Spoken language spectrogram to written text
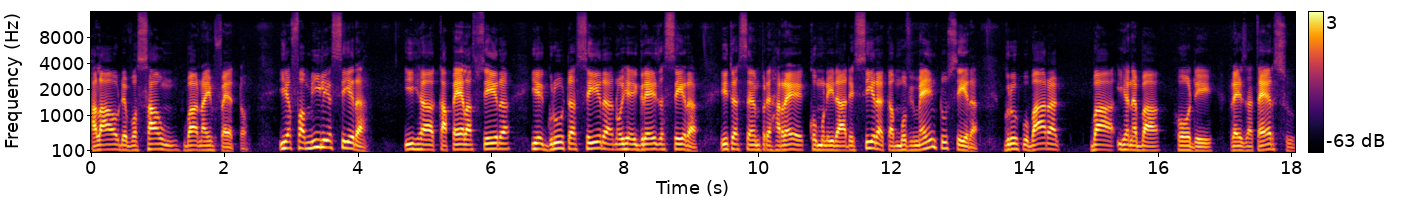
halau devoção ba na infeto. Ia família sera, ia capela sera, ia gruta sera, no ia igreja sera. Ita sempre hare comunidade sera, ka movimento sera. Grupo barak ba ia ba hode reza terço,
